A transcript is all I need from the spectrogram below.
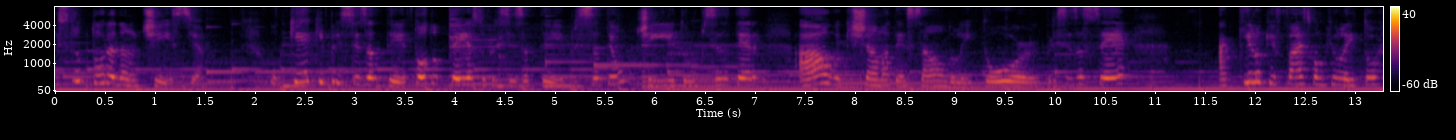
estrutura da notícia. O que é que precisa ter? Todo texto precisa ter. Precisa ter um título, precisa ter algo que chama a atenção do leitor, precisa ser aquilo que faz com que o leitor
